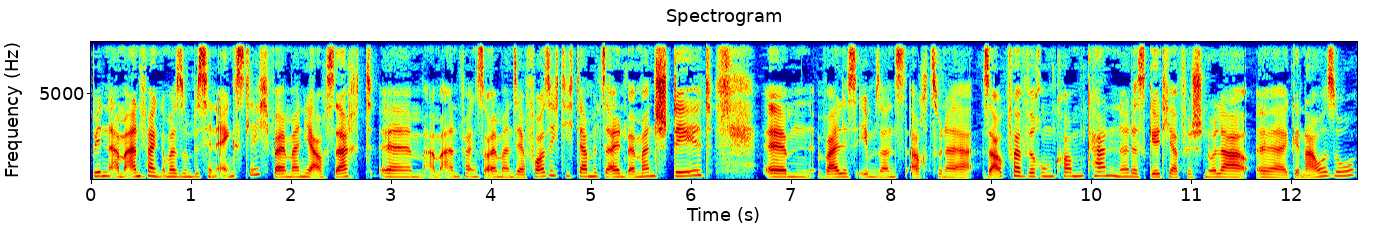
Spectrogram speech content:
bin am Anfang immer so ein bisschen ängstlich, weil man ja auch sagt, ähm, am Anfang soll man sehr vorsichtig damit sein, wenn man stillt, ähm, weil es eben sonst auch zu einer Saugverwirrung kommen kann. Ne? Das gilt ja für Schnuller äh, genauso.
